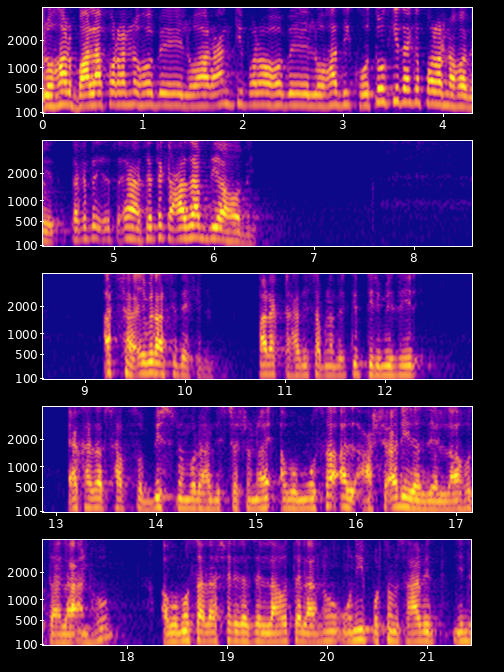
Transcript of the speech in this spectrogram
লোহার বালা পরানো হবে, লোহার আংটি পরা হবে লোহা দিয়ে কত কি তাকে পরানো হবে? তাকে হ্যাঁ সেটাকে আজাব দেওয়া হবে। আচ্ছা এবার আসি দেখেন। আর একটা হাদিস আপনাদেরকে, তিরমিজির এক হাজার সাতশো বিশ নম্বরের হাদিসটা শোনায়। আবু মুসা আল আশারি রাজিয়াল্লাহ তালা আনহু। আবু মুসা আল আশারি রাজিয়াল্লাহ তালা আনহু, উনি প্রথম সাহাবি যিনি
